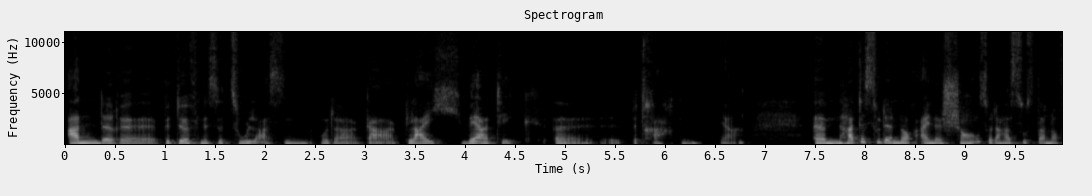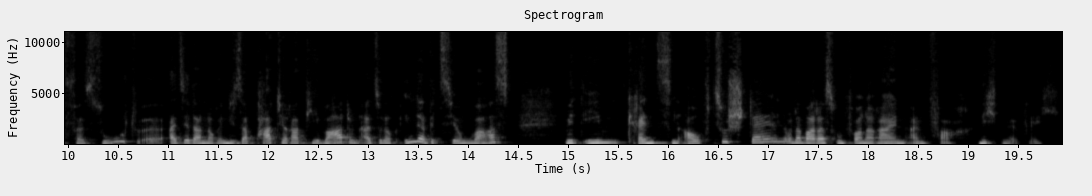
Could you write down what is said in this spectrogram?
andere Bedürfnisse zulassen oder gar gleichwertig äh, betrachten. Ja. Ähm, hattest du denn noch eine Chance oder hast du es dann noch versucht, äh, als ihr dann noch in dieser Paartherapie wart und als du noch in der Beziehung warst, mit ihm Grenzen aufzustellen oder war das von vornherein einfach nicht möglich?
